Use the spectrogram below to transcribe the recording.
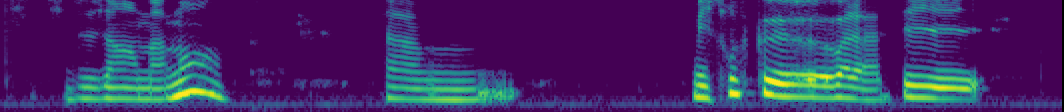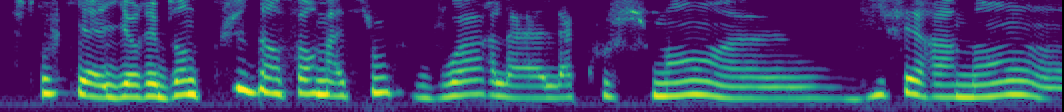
tu, tu, deviens maman. mais je trouve que, voilà, c'est. Je trouve qu'il y, aurait besoin de plus d'informations pour voir l'accouchement différemment.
